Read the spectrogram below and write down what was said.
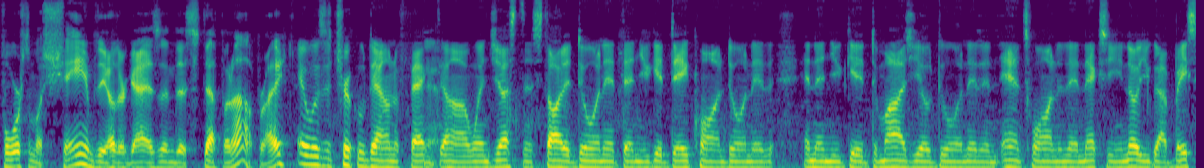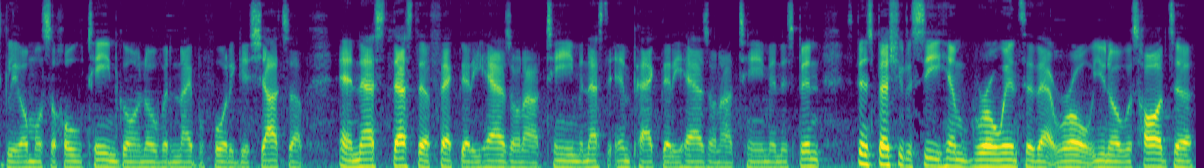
forced, almost shamed the other guys into stepping up, right? It was a trickle down effect. Yeah. Uh, when Justin started doing it, then you get Daeqwon doing it, and then you get Demajeo doing it, and Antwon, and then next thing you know, you got basically almost a whole team going over the night before to get shots up, and that's that's the effect that he has on our team, and that's the impact that he has on our team, and it's been it's been special to see him grow into that role. You know, it was hard to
